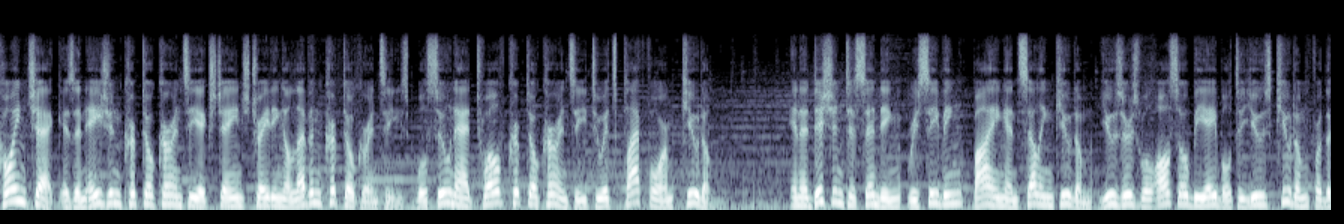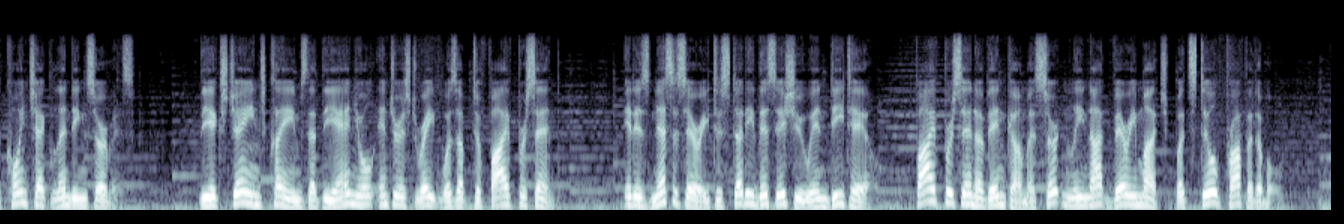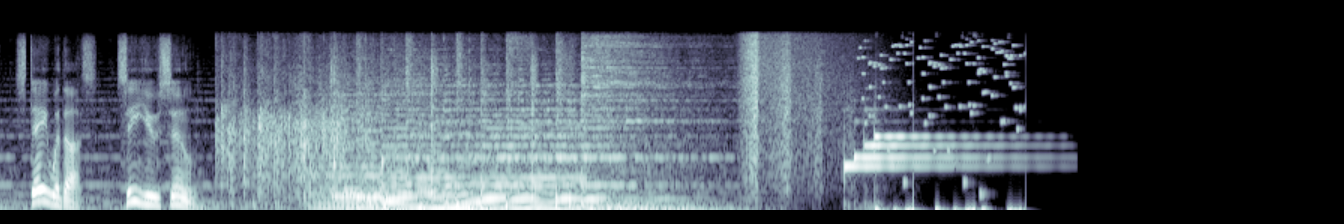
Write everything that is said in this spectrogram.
CoinCheck is an Asian cryptocurrency exchange trading 11 cryptocurrencies, will soon add 12 cryptocurrency to its platform, Qtum. In addition to sending, receiving, buying and selling Qtum, users will also be able to use Qtum for the CoinCheck lending service. The exchange claims that the annual interest rate was up to 5%. It is necessary to study this issue in detail. 5% of income is certainly not very much, but still profitable. Stay with us. See you soon.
